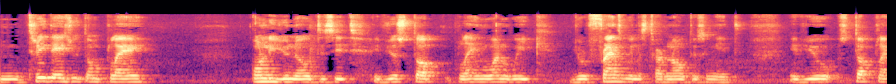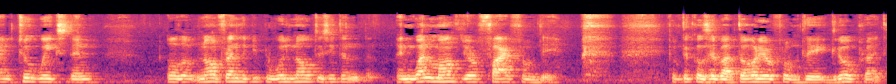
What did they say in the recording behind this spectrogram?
mm, three days you don't play only you notice it. If you stop playing one week, your friends will start noticing it. If you stop playing two weeks, then although non-friendly people will notice it, and in one month you're fired from the from the conservatory or from the group, right?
